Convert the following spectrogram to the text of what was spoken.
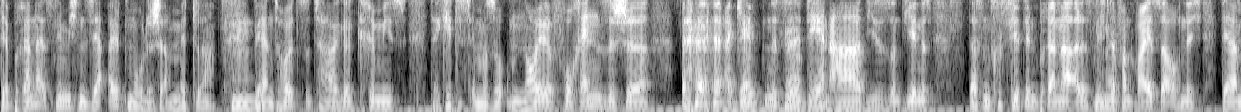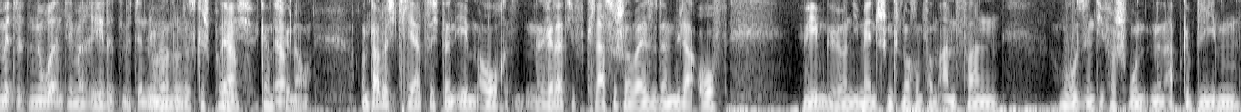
Der Brenner ist nämlich ein sehr altmodischer Ermittler. Hm. Während heutzutage Krimis, da geht es immer so um neue forensische äh, Erkenntnisse, ja. DNA, dieses und jenes. Das interessiert den Brenner alles nicht, ja. davon weiß er auch nicht. Der ermittelt nur, indem er redet mit den immer Leuten. Immer nur das Gespräch, ja. ganz genau. Und dadurch klärt sich dann eben auch relativ klassischerweise dann wieder auf, wem gehören die Menschenknochen vom Anfang, wo sind die Verschwundenen abgeblieben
